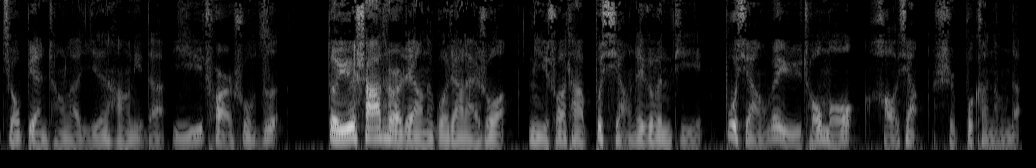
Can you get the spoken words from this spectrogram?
就变成了银行里的一串数字。对于沙特这样的国家来说，你说他不想这个问题，不想未雨绸缪，好像是不可能的。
